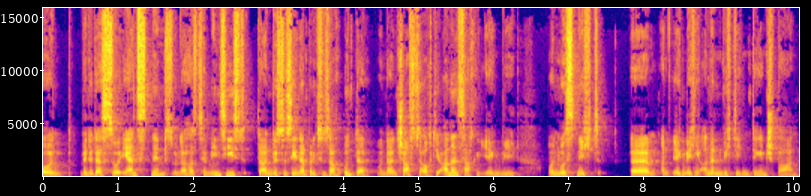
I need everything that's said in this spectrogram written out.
Und wenn du das so ernst nimmst und auch als Termin siehst, dann wirst du sehen, dann bringst du es auch unter und dann schaffst du auch die anderen Sachen irgendwie und musst nicht ähm, an irgendwelchen anderen wichtigen Dingen sparen.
